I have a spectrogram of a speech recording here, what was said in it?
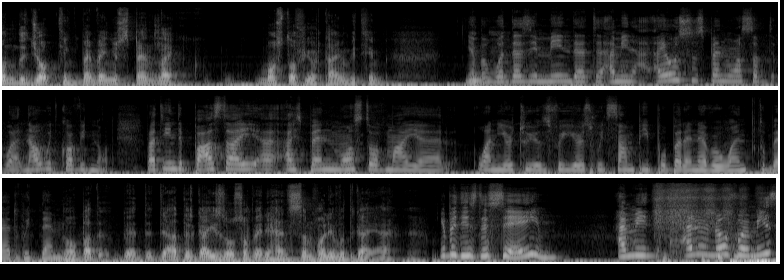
on the job thing. When when you spend like most of your time with him, Yeah, but what does it mean that uh, I mean I- also spend most of the, well now with COVID not, but in the past I uh, I spent most of my uh, one year, two years, three years with some people, but I never went to bed with them. no, but, but the, the other guy is also very handsome Hollywood guy. Eh? Yeah, but it's the same. I mean, I don't know. For me, it's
